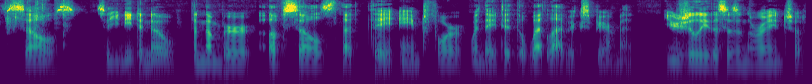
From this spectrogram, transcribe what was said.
cells. So you need to know the number of cells that they aimed for when they did the wet lab experiment. Usually this is in the range of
